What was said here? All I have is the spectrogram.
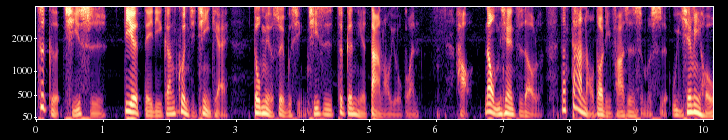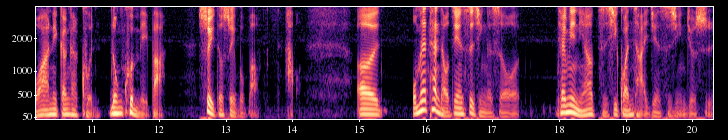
这个其实第二得你刚困起醒起来都没有睡不醒，其实这跟你的大脑有关。好。那我们现在知道了，那大脑到底发生什么事？为什么好啊？你刚刚困，弄困没吧，睡都睡不饱。好，呃，我们在探讨这件事情的时候，天面你要仔细观察一件事情，就是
